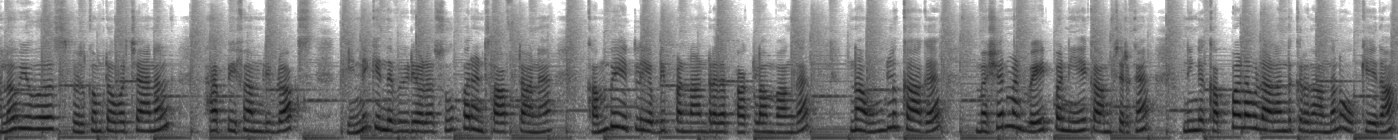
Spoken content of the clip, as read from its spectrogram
Hello viewers welcome to our channel happy family blogs இன்றைக்கி இந்த வீடியோவில் சூப்பர் அண்ட் சாஃப்டான கம்பு இட்லி எப்படி பண்ணலான்றதை பார்க்கலாம் வாங்க. நான் உங்களுக்காக மெஷர்மெண்ட் வெயிட் பண்ணியே காமிச்சிருக்கேன். நீங்கள் கப் அளவில் அளந்துக்கிறதா இருந்தாலும் ஓகே தான்.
